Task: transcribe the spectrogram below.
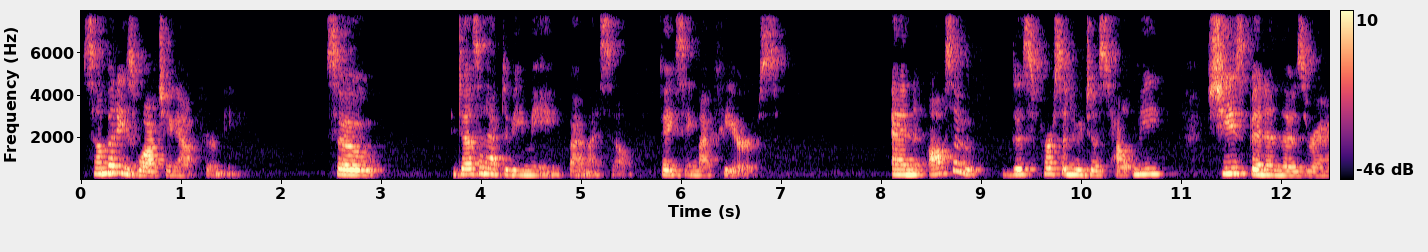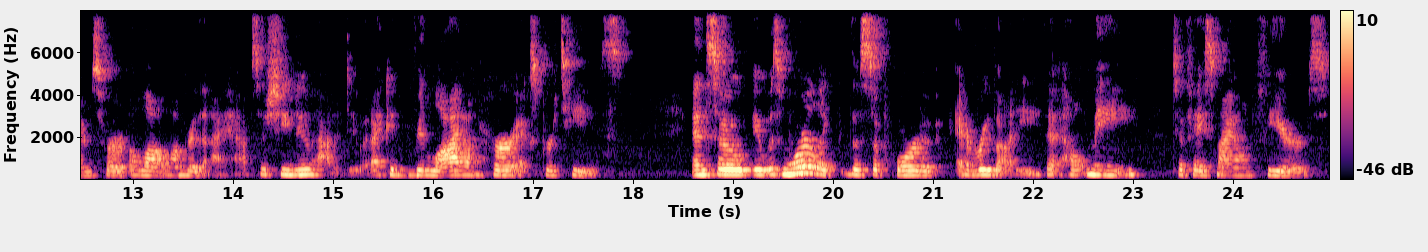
Somebody's watching out for me. So It doesn't have to be me by myself facing my fears. And also, this person who just helped me, she's been in those rooms for a lot longer than I have, so she knew how to do it. I could rely on her expertise. And so it was more like the support of everybody that helped me to face my own fears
